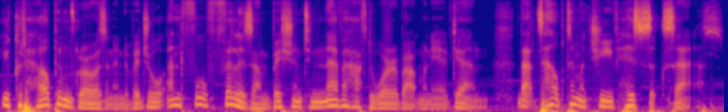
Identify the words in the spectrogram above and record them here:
who could help him grow as an individual and fulfill his ambition to never have to worry about money again that's helped him achieve his success.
